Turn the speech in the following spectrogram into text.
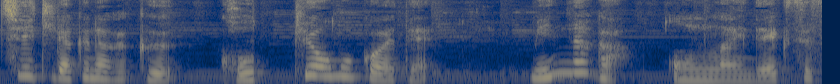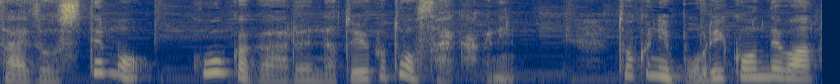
地域だけ長く国境も越えて、みんながオンラインでエクササイズをしても効果があるんだということを再確認。特にボリコンでは、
